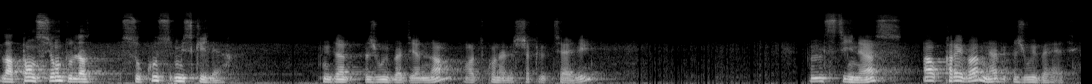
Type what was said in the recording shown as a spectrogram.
la tension de la secousse musculaire. إذا الأجوبة ديالنا غتكون على الشكل التالي الاستئناس أو قريبة من هذه الأجوبة هذه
